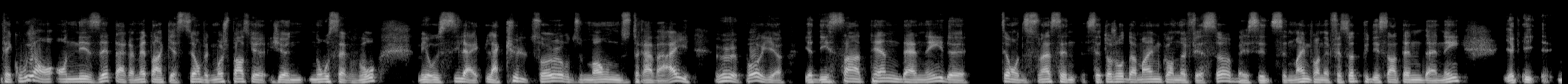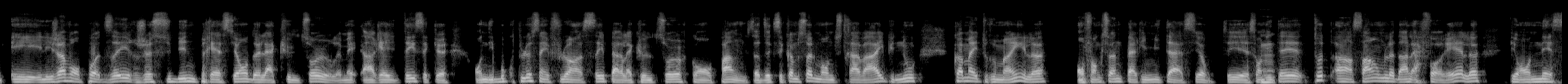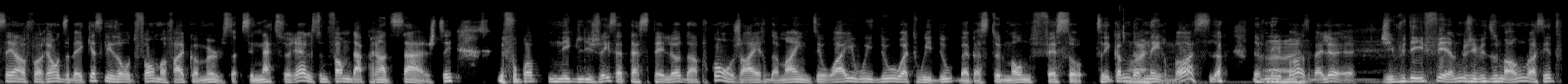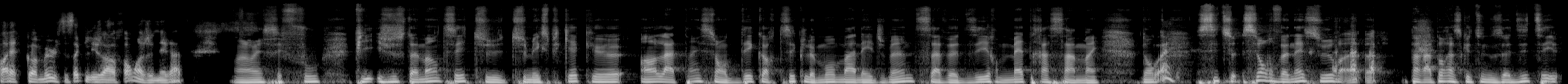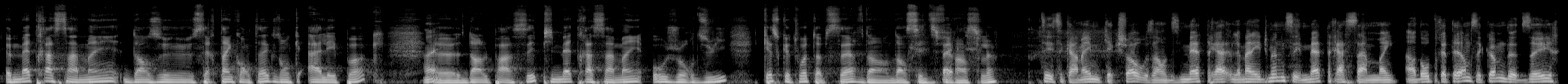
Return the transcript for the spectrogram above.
Fait que oui, on, hésite à remettre en question. Fait moi, je pense qu'il y a nos cerveaux, mais aussi la, culture du monde du travail. Eux, pas, il y, a, des centaines d'années de. On dit souvent c'est toujours de même qu'on a fait ça. Ben, c'est de même qu'on a fait ça depuis des centaines d'années. Et, les gens ne vont pas dire je subis une pression de la culture. mais en réalité, c'est qu'on est beaucoup plus influencé par la culture qu'on pense. C'est-à-dire que c'est comme ça le monde du travail. Puis nous, comme êtres humains, là, on fonctionne par imitation. si on mm. était tous ensemble dans la forêt, là, puis on essaie en forêt, on dit ben, qu'est-ce que les autres font, on va faire comme eux? C'est naturel, c'est une forme d'apprentissage. Il ne faut pas négliger cet aspect-là dans pourquoi on gère de même. Why we do what we do? Ben, parce que tout le monde fait ça. comme devenir boss. Là. Devenir boss, ben là, j'ai vu des films, j'ai vu du monde, on va essayer de faire comme eux. C'est ça que les gens font en général. Ah ouais, c'est fou. Puis justement, tu sais, tu, m'expliquais que en latin, si on décortique le mot management, ça veut dire mettre à sa main. Donc, si, si on revenait sur euh, euh, par rapport à ce que tu nous as dit, tu sais, mettre à sa main dans un certain contexte, donc à l'époque, euh, dans le passé, puis mettre à sa main aujourd'hui, qu'est-ce que toi t'observes dans, dans ces différences-là? c'est quand même quelque chose. On dit mettre le management, c'est mettre à sa main. En d'autres termes, c'est comme de dire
